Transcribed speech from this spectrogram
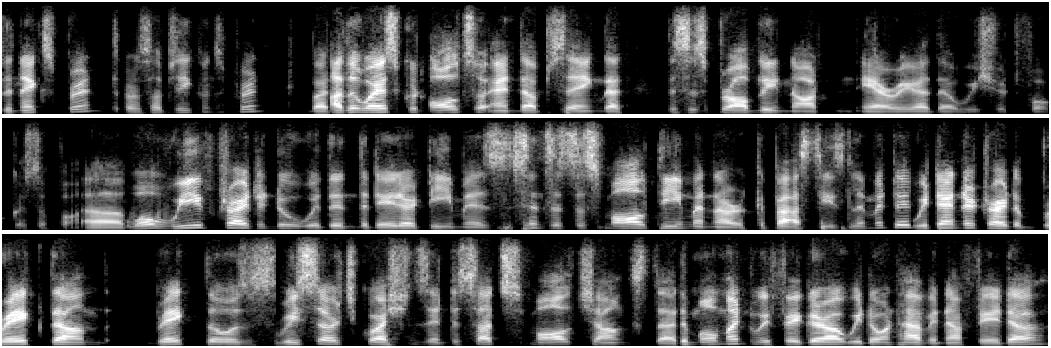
the next sprint or subsequent sprint, but otherwise could also end up saying that this is probably not an area that we should focus upon. Uh, what we've tried to do within the data team is since it's a small team and our capacity is limited, we tend to try to break down break those research questions into such small chunks that the moment we figure out we don't have enough data,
